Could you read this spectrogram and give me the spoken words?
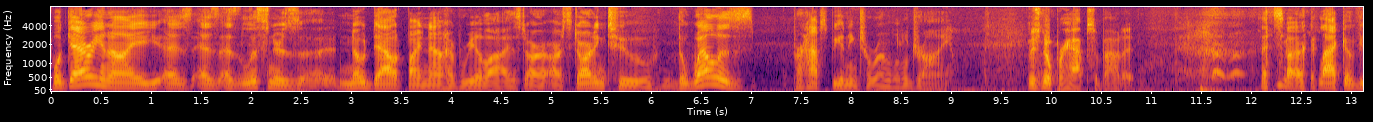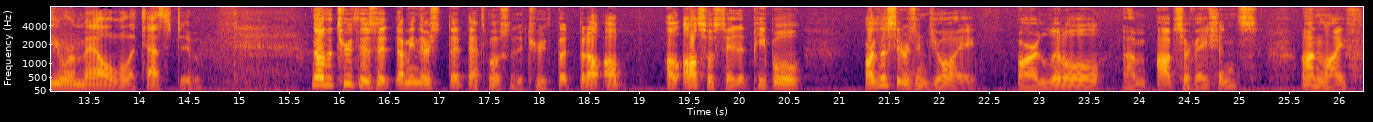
Well, Gary and I, as as as listeners, uh, no doubt by now have realized, are are starting to the well is perhaps beginning to run a little dry. There's no perhaps about it. That's our lack of viewer mail will attest to. No, the truth is that I mean, there's that. That's mostly the truth. But but I'll I'll, I'll also say that people, our listeners enjoy our little um, observations on life.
